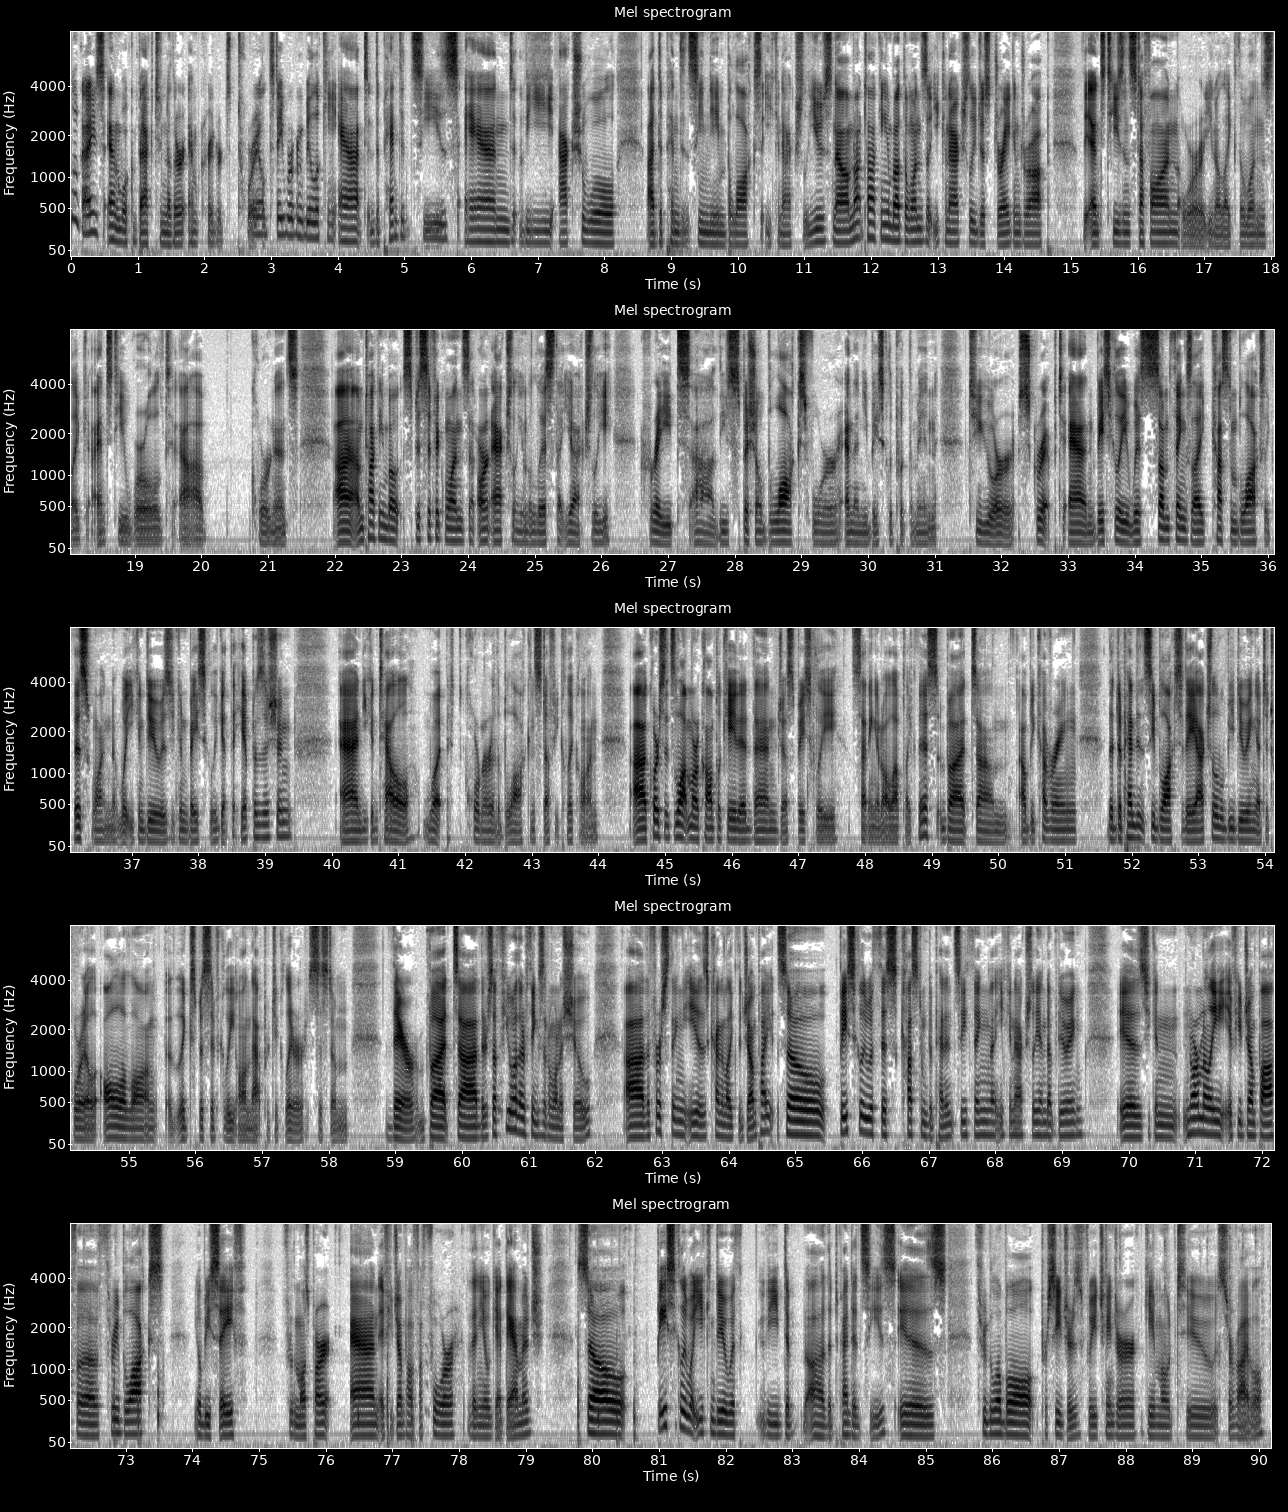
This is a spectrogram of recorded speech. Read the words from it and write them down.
Hello guys and welcome back to another MCreator tutorial. Today we're going to be looking at dependencies and the actual uh, dependency name blocks that you can actually use. Now I'm not talking about the ones that you can actually just drag and drop the entities and stuff on or you know like the ones like entity world uh, coordinates. Uh, I'm talking about specific ones that aren't actually in the list that you actually create uh, these special blocks for, and then you basically put them in to your script. And basically, with some things like custom blocks like this one, what you can do is you can basically get the hit position and you can tell what corner of the block and stuff you click on. Uh, of course, it's a lot more complicated than just basically setting it all up like this, but um, I'll be covering the dependency blocks today. Actually, we'll be doing a tutorial all along, like specifically on that particular system there. But uh, there's a few other things that I want to show. Uh, the first thing is kind of like the jump height. So basically, with this custom dependency thing that you can actually end up doing, is you can normally, if you jump off of three blocks, you'll be safe for the most part. And if you jump off of four, then you'll get damage. So basically what you can do with the de uh, the dependencies is through global procedures. If we change our game mode to survival,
